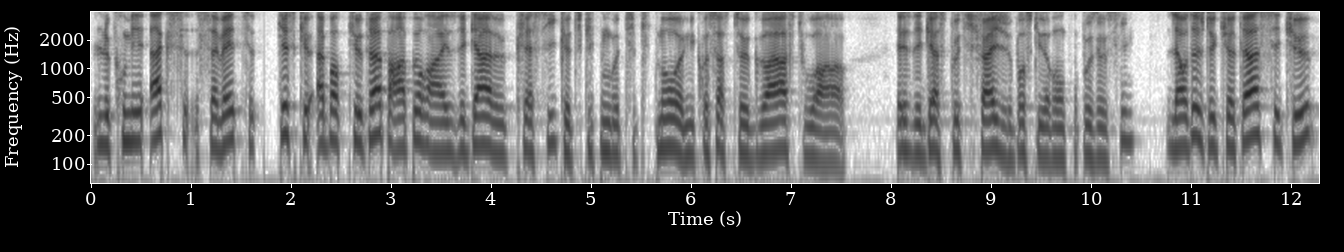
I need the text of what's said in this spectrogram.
Le premier axe, ça va être qu'est-ce que apporte Kyoto par rapport à un SDK euh, classique, typiquement, euh, Microsoft Graph ou un SDK Spotify, je pense qu'ils vont proposer aussi. L'avantage de Kyoto, c'est que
